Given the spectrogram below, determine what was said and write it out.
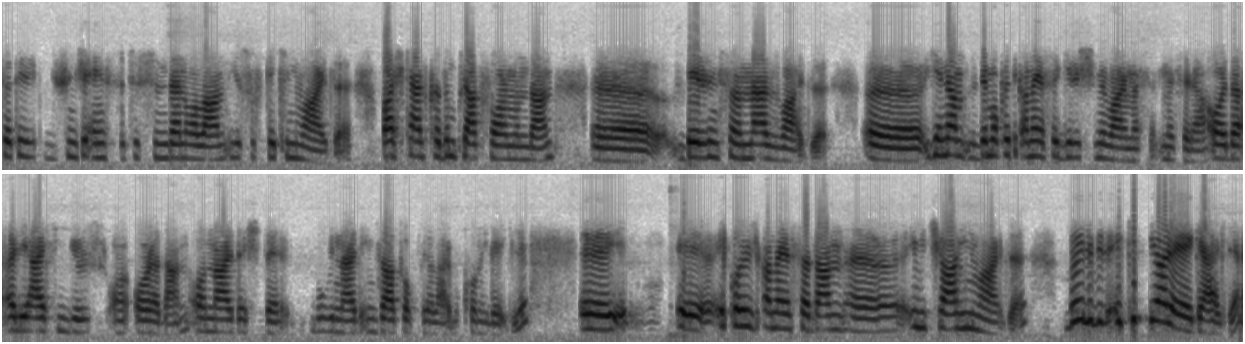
Stratejik Düşünce Enstitüsü'nden olan Yusuf Tekin vardı. Başkent Kadın Platformu'ndan e, Berin Sönmez vardı. Ee, yeni demokratik anayasa girişimi var mesela. Orada Ali Erkingür oradan. Onlar da işte bugünlerde imza topluyorlar bu konuyla ilgili. Ee, e, ekolojik anayasadan e, Ümit Şahin vardı. Böyle bir ekip bir araya geldi.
